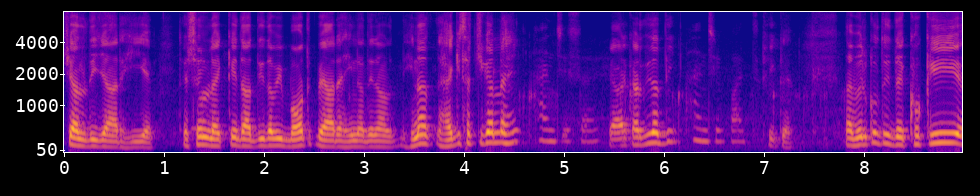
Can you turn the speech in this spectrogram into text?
ਚੱਲਦੀ ਜਾ ਰਹੀ ਹੈ। ਤੇ ਇਸ ਨੂੰ ਲੈ ਕੇ ਦਾਦੀ ਦਾ ਵੀ ਬਹੁਤ ਪਿਆਰ ਹੈ ਹਿਨਾ ਦੇ ਨਾਲ। ਹਿਨਾ ਹੈਗੀ ਸੱਚੀ ਗੱਲ ਹੈ ਇਹ? ਹਾਂਜੀ ਸਰ। ਪਿਆਰ ਕਰਦੀ ਦਾਦੀ? ਹਾਂਜੀ ਬਹੁਤ। ਠੀਕ ਹੈ। ਤਾਂ ਬਿਲਕੁਲ ਤੁਸੀਂ ਦੇਖੋ ਕਿ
